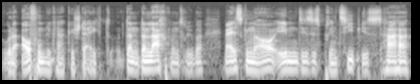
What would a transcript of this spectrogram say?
oder auf Hundekacke steigt, dann, dann lacht man drüber, weil es genau eben dieses Prinzip ist. Haha,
